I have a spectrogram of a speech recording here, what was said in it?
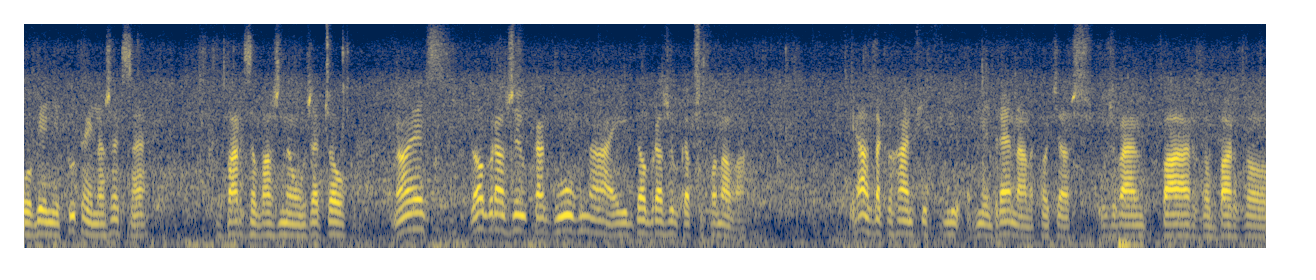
łowienie tutaj na rzece, bardzo ważną rzeczą no jest dobra żyłka główna i dobra żyłka przyponowa. Ja zakochałem się w firmie Drenan, chociaż używałem bardzo, bardzo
